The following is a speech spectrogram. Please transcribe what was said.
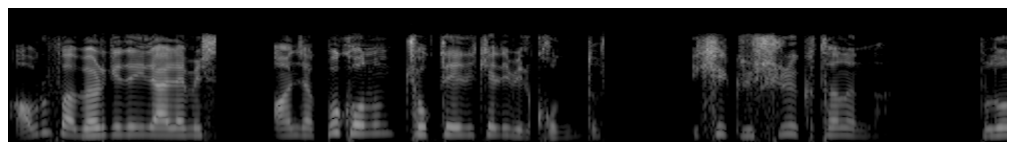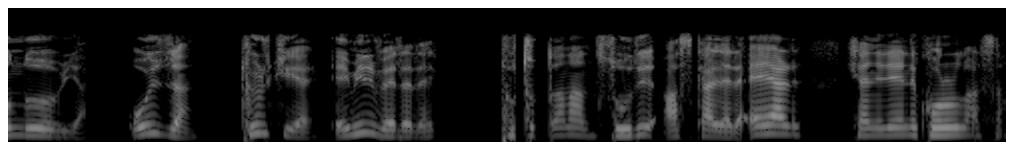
Avrupa bölgede ilerlemiş. Ancak bu konum çok tehlikeli bir konumdur. İki güçlü kıtanın bulunduğu bir yer. O yüzden Türkiye emir vererek tutuklanan Suudi askerlere eğer kendilerini korurlarsa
